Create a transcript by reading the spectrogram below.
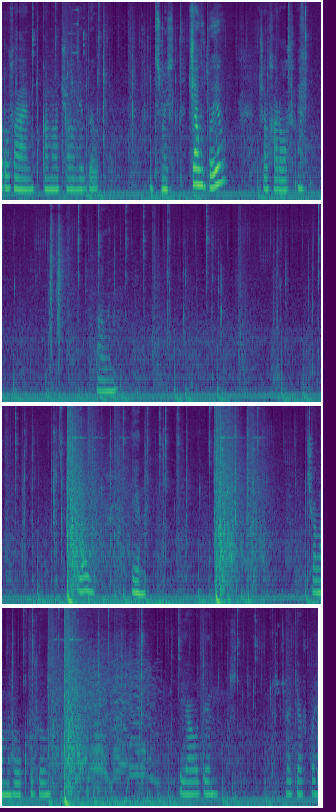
Окружаємо, поки ми чола не вбили. В смысле? Чел вбив? Чел хорош. Палим. Йоу. Блін. Чела мого окружили. І Я один з цією дівкою.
